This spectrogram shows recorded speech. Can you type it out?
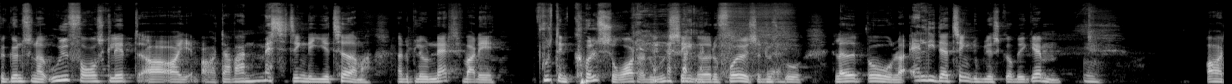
begyndte sådan at udforske lidt, og, og, og der var en masse ting, der irriterede mig. Når det blev nat, var det fuldstændig kulsort, og du kunne ikke se noget, og du frøs, og du skulle have lavet et bål, og alle de der ting, du bliver skubbet igennem. Mm. Og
